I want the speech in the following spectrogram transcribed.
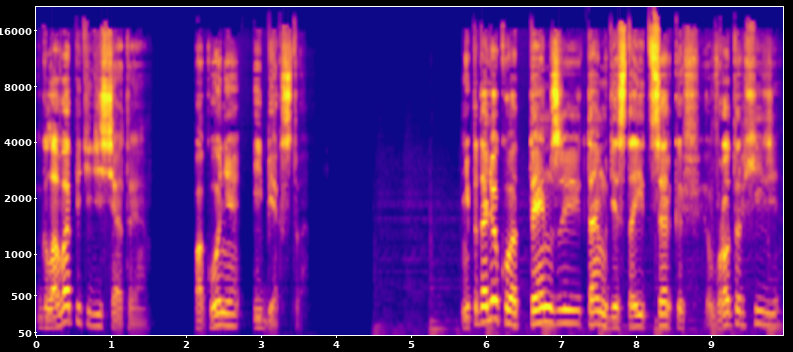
Глава 50. Погоня и бегство. Неподалеку от Темзы, там, где стоит церковь в Роттерхизе,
